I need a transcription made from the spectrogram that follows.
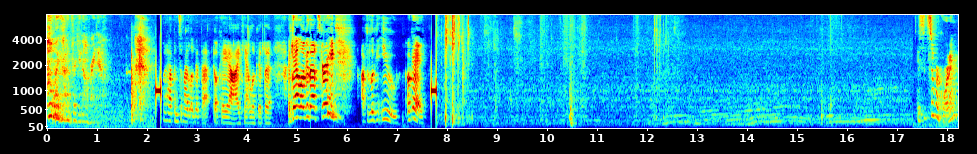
Oh my god, I'm freaking out right now. What happens if I look at that? Okay, yeah, I can't look at the, I can't look at that screen. I have to look at you. Okay. Is it still recording?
